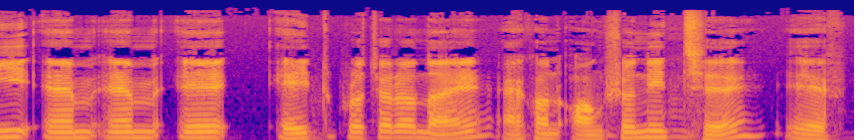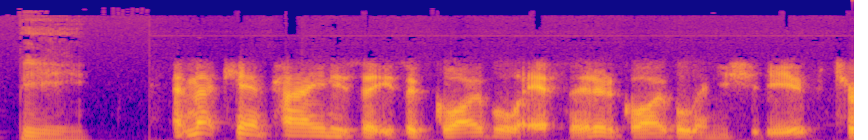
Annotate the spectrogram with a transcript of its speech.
ইএমএমএ এইট প্রচারণায় এখন অংশ নিচ্ছে AFP And that campaign is a, is a global effort, a global initiative to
